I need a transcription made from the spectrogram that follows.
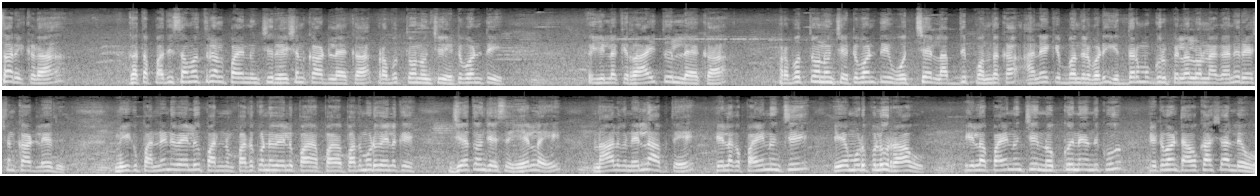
సార్ ఇక్కడ గత పది సంవత్సరాల పై నుంచి రేషన్ కార్డు లేక ప్రభుత్వం నుంచి ఎటువంటి వీళ్ళకి రాయితీలు లేక ప్రభుత్వం నుంచి ఎటువంటి వచ్చే లబ్ధి పొందక అనేక ఇబ్బందులు పడి ఇద్దరు ముగ్గురు పిల్లలు ఉన్నా కానీ రేషన్ కార్డు లేదు. మీకు పన్నెండు వేలు పన్ పదకొండు వేలు ప- పదమూడు వేలకి జీతం చేసే వీళ్ళై నాలుగు నెలలు ఆపితే వీళ్ళకి పైనుంచి ఏ ముడుపులు రావు. వీళ్ళ పైనుంచి నొక్కునేందుకు ఎటువంటి అవకాశాలు లేవు.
